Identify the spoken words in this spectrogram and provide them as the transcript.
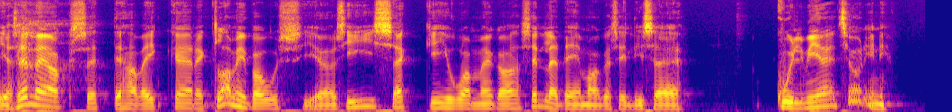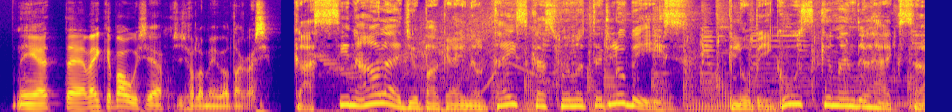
ja selle jaoks, et teha väike reklaamipaus ja siis äkki jõuame ka selle teemaga sellise kulminatsioonini nii et äh, väike paus ja siis oleme juba tagasi. kas sina oled juba käinud täiskasvanute klubis? klubi kuuskümmend üheksa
